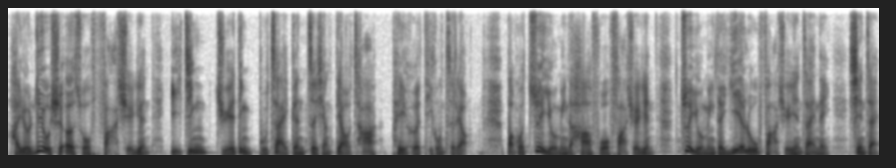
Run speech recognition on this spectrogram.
还有六十二所法学院，已经决定不再跟这项调查配合提供资料，包括最有名的哈佛法学院、最有名的耶鲁法学院在内，现在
